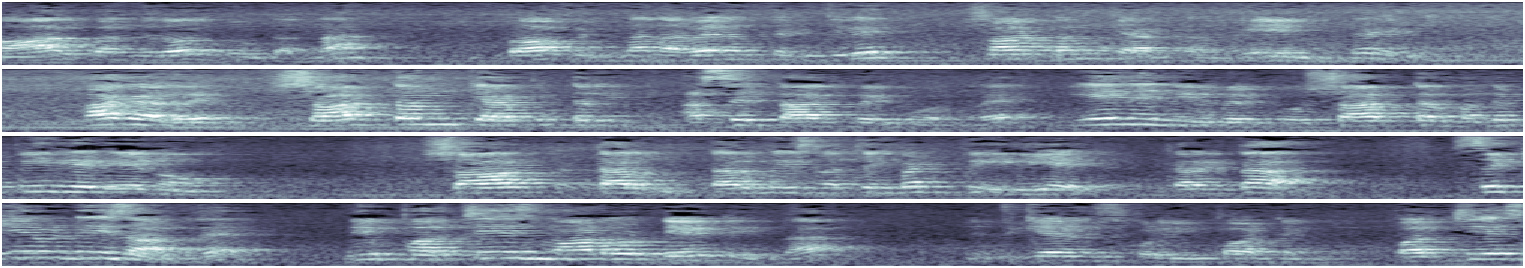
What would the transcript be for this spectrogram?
ಮಾಲ್ ಬಂದಿರೋ ದುಡ್ಡನ್ನ ಪ್ರಾಫಿಟ್ನ ನಾವೇನಂತ ಹೇಳ್ತೀವಿ? ಶಾರ್ಟ್ ಟರ್ಮ್ ಕ್ಯಾಪಿಟಲ್ ಗೇನ್ ಅಂತ ಹೇಳ್ತೀವಿ. ಹಾಗಾದ್ರೆ ಶಾರ್ಟ್ ಟರ್ಮ್ ಕ್ಯಾಪಿಟಲ್ ಅಸೆಟ್ ಆಗಬೇಕು ಅಂದ್ರೆ ಏನೇನ್ ಇರಬೇಕು? ಶಾರ್ಟ್ ಟರ್ಮ್ ಅಂದ್ರೆ ಪೀರಿಯಡ್ ಏನು? Short term term is nothing but period ಕರೆಕ್ಟಾ ಸೆಕ್ಯೂರಿಟೀಸ್ ಅಂದ್ರೆ ನೀವು ಪರ್ಚೇಸ್ ಮಾಡೋ ಡೇಟ್ ಇಂದ, ಇದು ಕೇಳಿಸ್ಕೊಳ್ಳಿ ಇಂಪಾರ್ಟೆಂಟ್ ಪರ್ಚೇಸ್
